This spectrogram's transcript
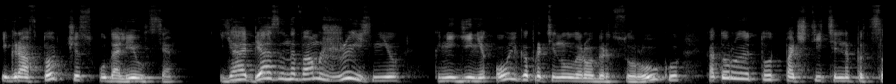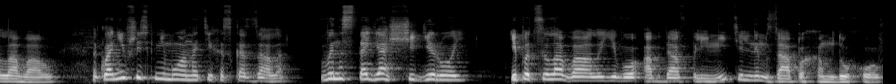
и граф тотчас удалился. «Я обязана вам жизнью!» Княгиня Ольга протянула Робертсу руку, которую тот почтительно поцеловал – Наклонившись к нему, она тихо сказала «Вы настоящий герой!» и поцеловала его, обдав пленительным запахом духов.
